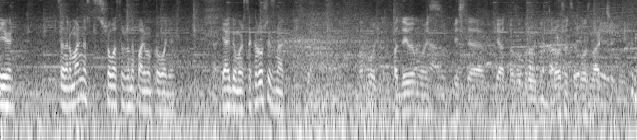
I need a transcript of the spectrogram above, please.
Ігор, це нормально, що вас вже на пальму проводять? Як думаєш, це хороший знак? Мабуть, подивимось після 5 грудня. Хороший це був знак чи ні.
